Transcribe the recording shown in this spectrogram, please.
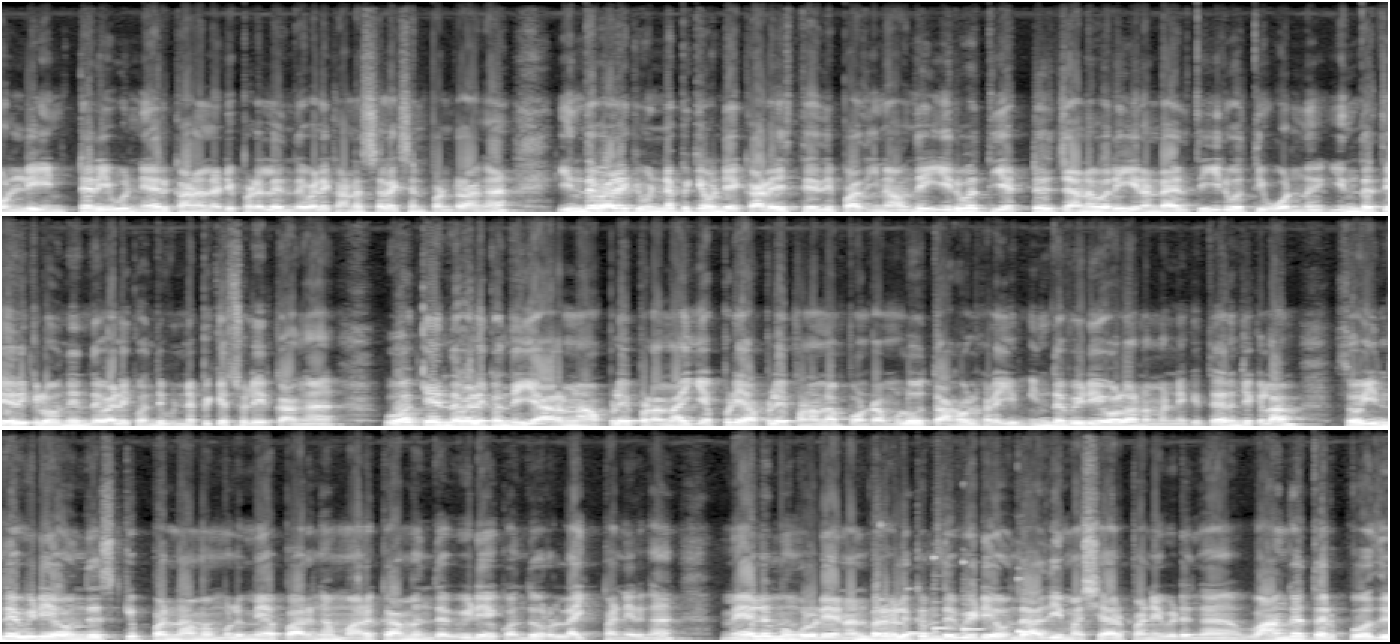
ஒன்லி இன்டர்வியூ நேர்காணல் அடிப்படையில் இந்த வேலைக்கான செலெக்ஷன் பண்ணுறாங்க இந்த வேலைக்கு விண்ணப்பிக்க வேண்டிய கடைசி தேதி பார்த்தீங்கன்னா வந்து இருபத்தி எட்டு ஜனவரி இரண்டாயிரத்தி இருபத்தி ஒன்று இந்த தேதிக்குள்ள வந்து இந்த வேலைக்கு வந்து விண்ணப்பிக்க சொல்லியிருக்காங்க. ஓகே இந்த வேலைக்கு வந்து யாரெல்லாம் அப்ளை பண்ணலாம் எப்படி அப்ளை பண்ணலாம் போன்ற முழு தகவல்களையும் இந்த வீடியோவில் நம்ம இன்னைக்கு தெரிஞ்சுக்கலாம். ஸோ இந்த வீடியோ வந்து ஸ்கிப் பண்ணாமல் முழுமையாக பாருங்கள் மறக்காமல் இந்த வீடியோக்கு வந்து ஒரு லைக் பண்ணிடுங்க மேலும் உங்களுடைய நண்பர்களுக்கும் இந்த வீடியோ வந்து அதிகமாக ஷேர் பண்ணி விடுங்க வாங்க தற்போது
